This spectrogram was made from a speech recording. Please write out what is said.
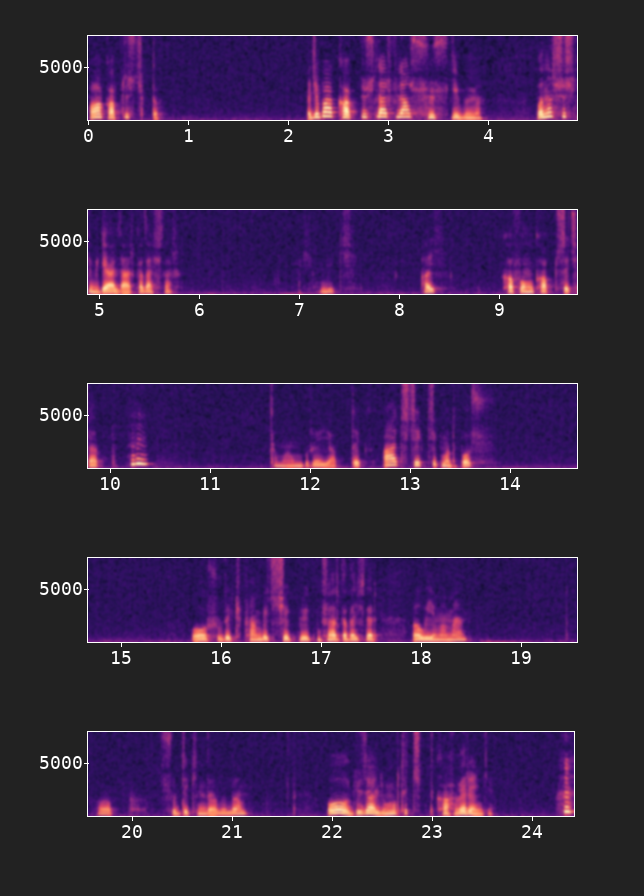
Aa kaktüs çıktı. Acaba kaktüsler falan süs gibi mi? Bana süs gibi geldi arkadaşlar. Şimdi ay kafamı kaktüse çarptım. tamam burayı yaptık. Aa çiçek çıkmadı boş. Oo şuradaki pembe çiçek büyükmüş arkadaşlar. Alayım hemen. Hop şuradakini de alalım. Oo güzel yumurta çıktı kahverengi.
